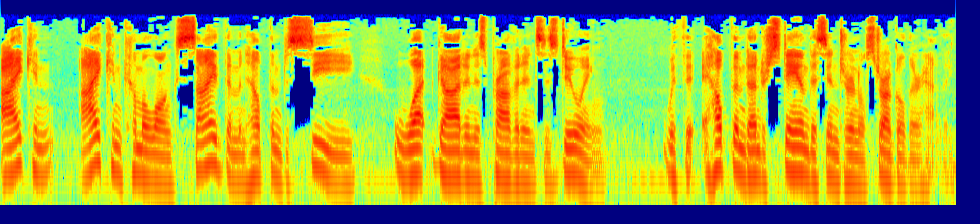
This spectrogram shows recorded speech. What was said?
I can, I can come alongside them and help them to see what God and His providence is doing with it, help them to understand this internal struggle they're having.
